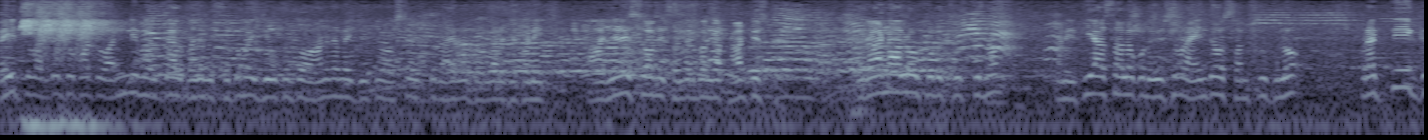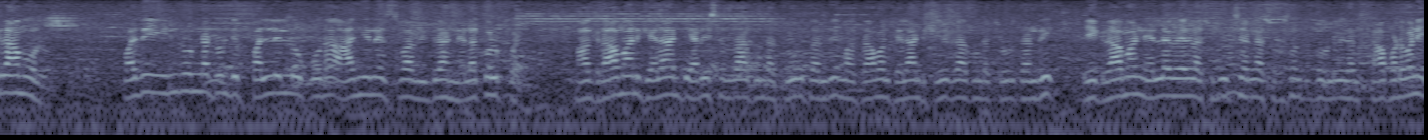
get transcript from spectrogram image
రైతు వర్గంతో పాటు అన్ని వర్గాల ప్రజలు సుఖమయ జీవితంతో ఆనందమయ జీవితంలో వస్తూ ఆయుర్వేద ఉండాలని చెప్పని ఆంజనేయ స్వామి సందర్భంగా ప్రార్థిస్తూ పురాణాల్లో కూడా చూస్తున్నాం. మన ఇతిహాసాల్లో కూడా చూస్తున్నాం. ఐదవ సంస్కృతిలో ప్రతి గ్రామంలో పది ఇండ్లు ఉన్నటువంటి పల్లెల్లో కూడా ఆంజనేయ స్వామి విగ్రహాన్ని నెలకొల్పండి మా గ్రామానికి ఎలాంటి అరిష్టం రాకుండా చూడుతండ్రి మా గ్రామానికి ఎలాంటి కీడు రాకుండా చూడుతండ్రి ఈ గ్రామాన్ని ఎల్లవేళ సుభిక్షంగా సుఖసంతతో ఉండే విధంగా కాపాడమని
